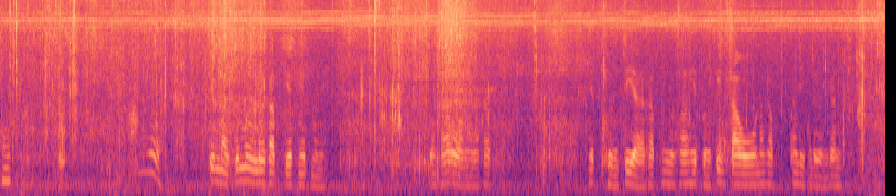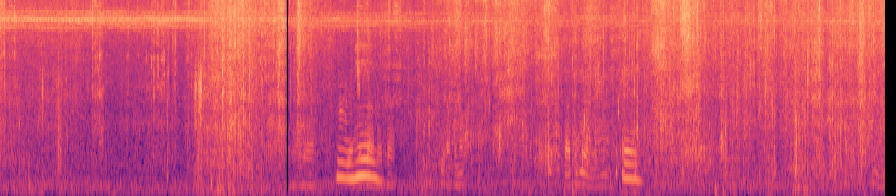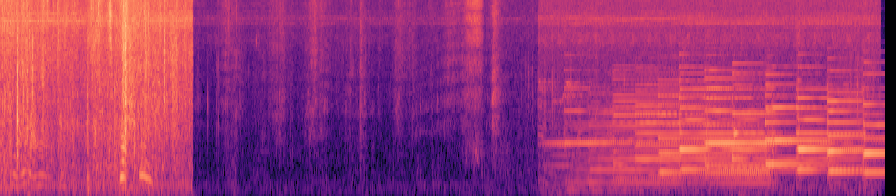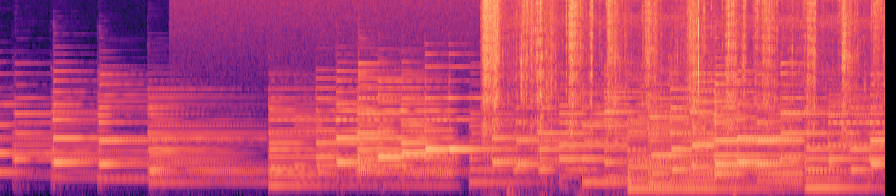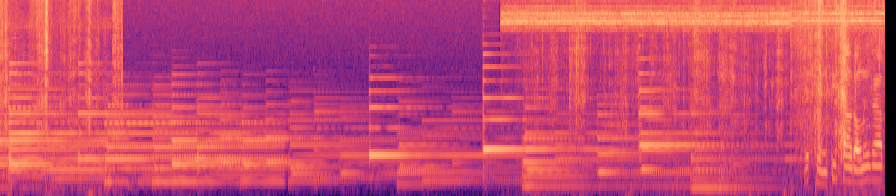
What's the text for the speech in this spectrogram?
เต็มใหม่เต็มมือเลยครับ เก็บเห็ดมานี่รองเท้าออกแล้วครับเห็ดเผิงเตี้ยครับนี่เขาเห็ดเผิงตีนเตานะครับตั้งดีมาเดินกันงามแห้งที่เราเป็นเนาะตาทุกเมืองนะฮะเออ นเตาดอกหนึงครับ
